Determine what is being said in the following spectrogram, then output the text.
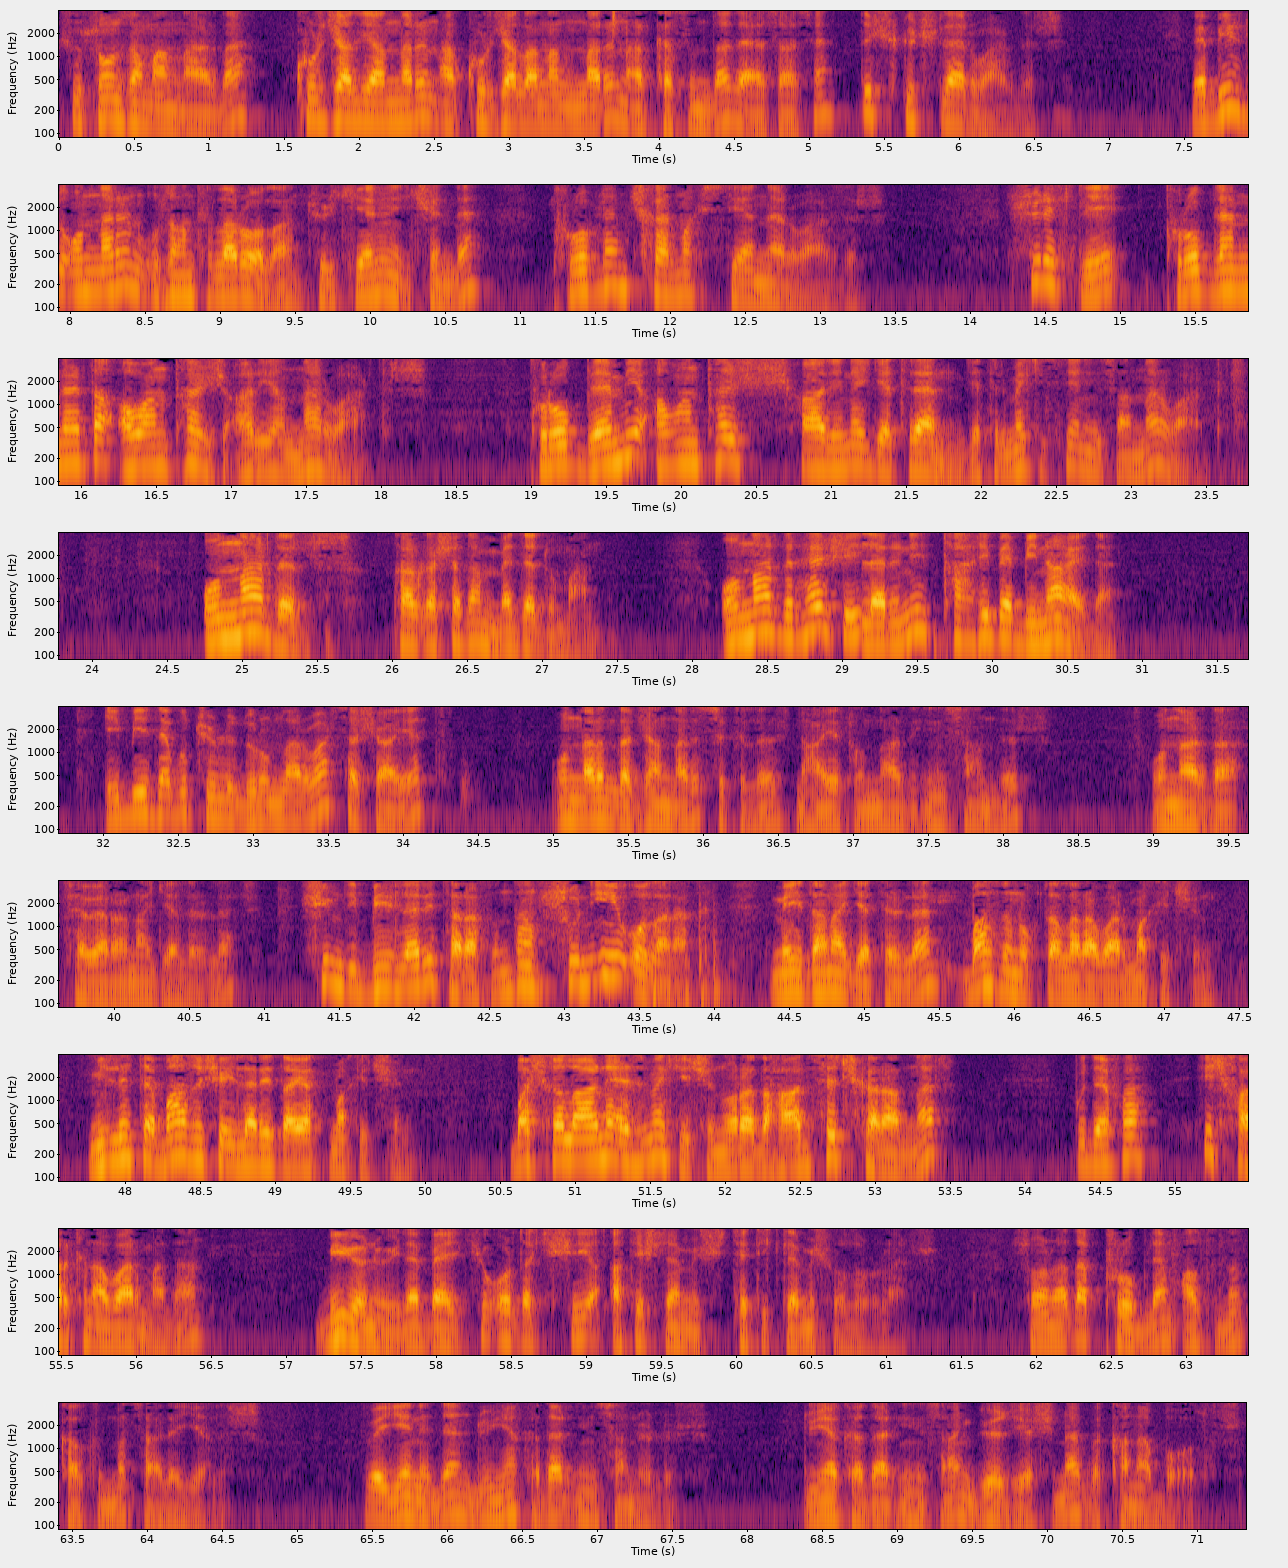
Şu son zamanlarda kurcalayanların, kurcalananların arkasında da esasen dış güçler vardır. Ve bir de onların uzantıları olan Türkiye'nin içinde problem çıkarmak isteyenler vardır. Sürekli problemlerde avantaj arayanlar vardır. Problemi avantaj haline getiren, getirmek isteyen insanlar vardır. Onlardır kargaşadan medet uman. Onlardır her şeylerini tahribe bina eden. E bir de bu türlü durumlar varsa şayet onların da canları sıkılır. Nihayet onlar da insandır. Onlar da feverana gelirler. Şimdi birileri tarafından suni olarak meydana getirilen bazı noktalara varmak için, millete bazı şeyleri dayatmak için, başkalarını ezmek için orada hadise çıkaranlar bu defa hiç farkına varmadan bir yönüyle belki oradaki şeyi ateşlemiş, tetiklemiş olurlar. Sonra da problem altından kalkılmaz hale gelir. Ve yeniden dünya kadar insan ölür. Dünya kadar insan gözyaşına ve kana boğulur.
